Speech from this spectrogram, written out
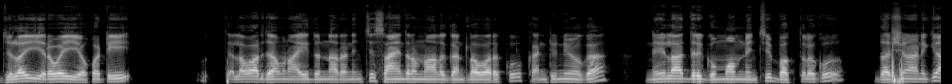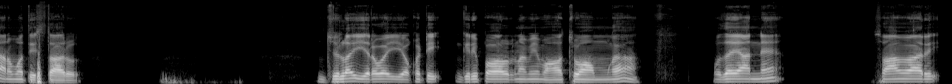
జూలై ఇరవై ఒకటి తెల్లవారుజామున ఐదున్నర నుంచి సాయంత్రం నాలుగు గంటల వరకు కంటిన్యూగా నీలాద్రి గుమ్మం నుంచి భక్తులకు దర్శనానికి అనుమతిస్తారు. జూలై ఇరవై ఒకటి గిరి పౌర్ణమి మహోత్సవంగా ఉదయాన్నే స్వామివారి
